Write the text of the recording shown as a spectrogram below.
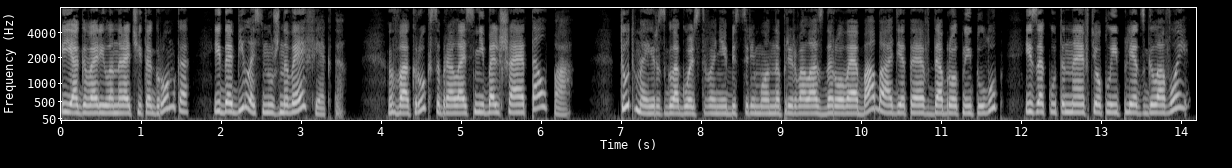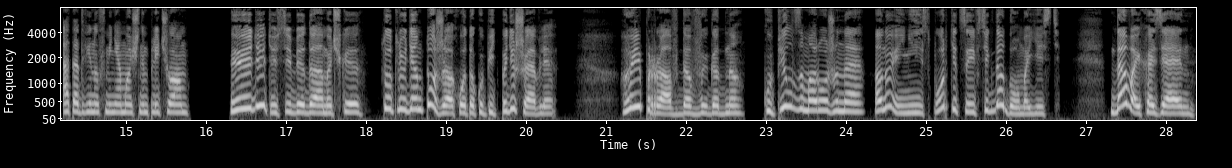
Я говорила нарочито громко и добилась нужного эффекта. Вокруг собралась небольшая толпа. Тут мои разглагольствования бесцеремонно прервала здоровая баба, одетая в добротный тулуп и закутанная в теплый плед с головой, отодвинув меня мощным плечом. «Идите себе, дамочка, тут людям тоже охота купить подешевле. А и правда выгодно. Купил замороженное, оно и не испортится, и всегда дома есть. Давай, хозяин,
